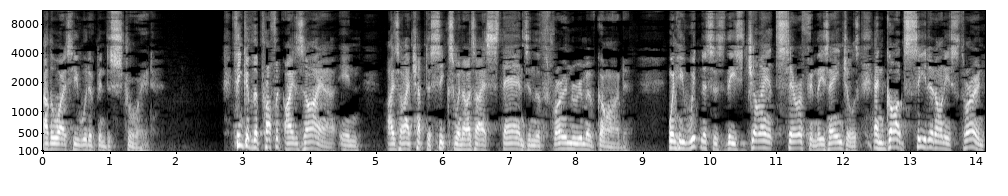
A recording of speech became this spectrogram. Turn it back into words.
Otherwise, he would have been destroyed. Think of the prophet Isaiah in Isaiah chapter 6 when Isaiah stands in the throne room of God. When he witnesses these giant seraphim, these angels, and God seated on his throne,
